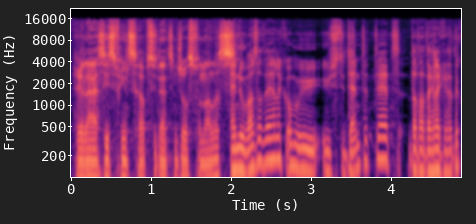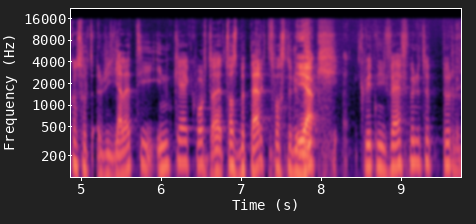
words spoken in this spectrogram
relaties, vriendschap, studentenjobs, van alles. En hoe was dat eigenlijk om uw, uw studententijd, dat dat eigenlijk ook een soort reality-inkijk wordt? Eh, het was beperkt, het was een Ja. rubriek, ik weet niet, vijf minuten per week?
